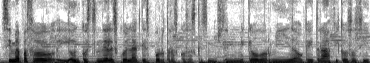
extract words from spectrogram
sí me ha pasado, o en cuestión de la escuela, que es por otras cosas, que se, me quedo dormida o que hay tráfico, eso sí,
